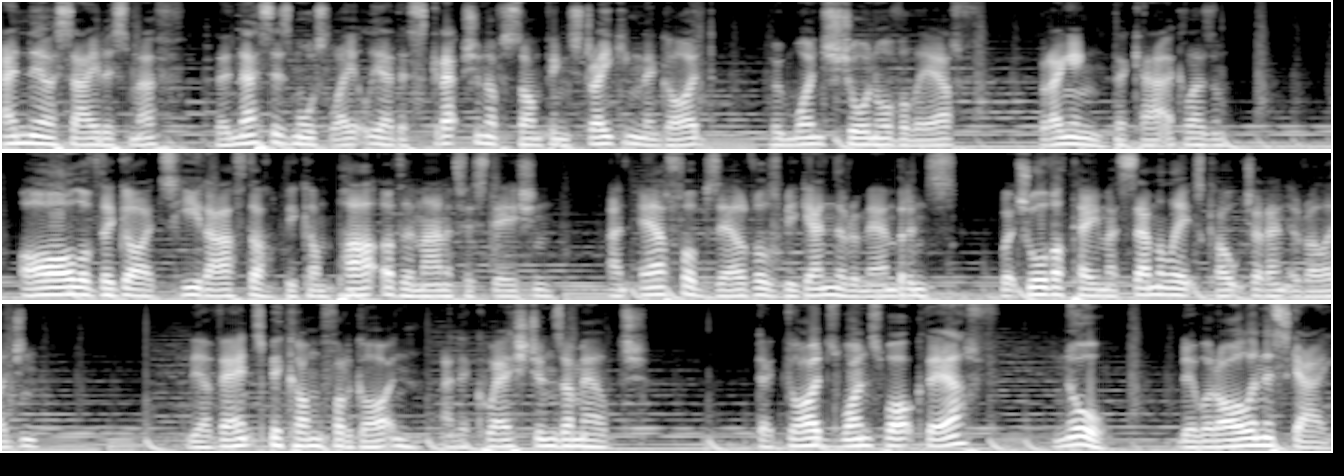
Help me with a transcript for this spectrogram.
in the Osiris myth, then this is most likely a description of something striking the god whom once shone over the earth, bringing the cataclysm. All of the gods hereafter become part of the manifestation, and earth observers begin the remembrance, which over time assimilates culture into religion. The events become forgotten and the questions emerge. Did gods once walk the earth? No, they were all in the sky.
